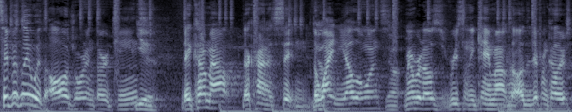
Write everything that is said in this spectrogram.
typically with all Jordan 13s, Yeah. They come out, they're kind of sitting. The Yup. white and yellow ones, Yup. remember those recently came out, the other different colors?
